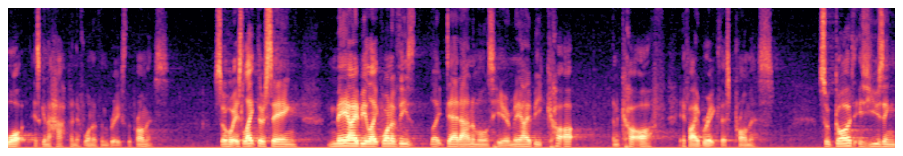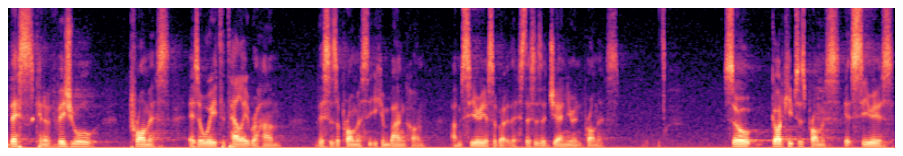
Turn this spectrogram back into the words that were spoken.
what is going to happen if one of them breaks the promise. So it's like they're saying, May I be like one of these like dead animals here. May I be cut up and cut off if I break this promise. So God is using this kind of visual promise as a way to tell Abraham, this is a promise that you can bank on. I'm serious about this. This is a genuine promise. So God keeps his promise. It's serious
